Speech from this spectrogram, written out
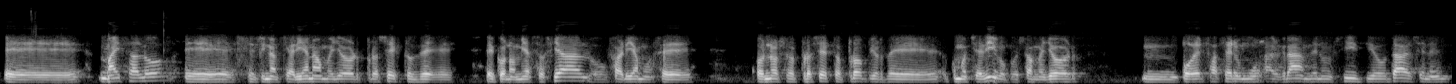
eh, máis aló eh, se financiarían ao mellor proxectos de economía social ou faríamos eh, os nosos proxectos propios de, como che digo, pois ao mellor mm, poder facer un mural grande nun sitio tal, sen,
